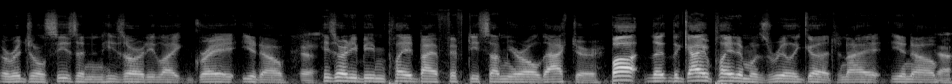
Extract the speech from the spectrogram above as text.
original season, and he's already like gray. You know, Yeah. he's already being played by a fifty some year old actor. But the the guy who played him was really good, and I you know Yeah.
